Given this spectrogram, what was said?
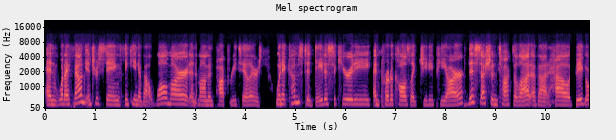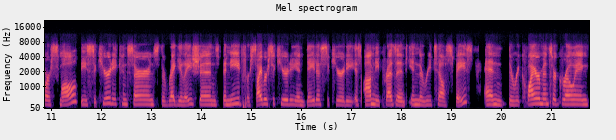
And what I found interesting thinking about Walmart and mom and pop retailers when it comes to data security and protocols like GDPR, this session talked a lot about how big or small these security concerns, the regulations, the need for cybersecurity and data security is omnipresent in the retail space. And the requirements are growing,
